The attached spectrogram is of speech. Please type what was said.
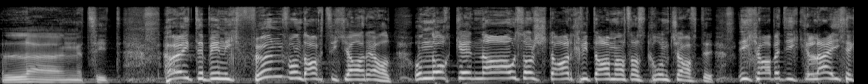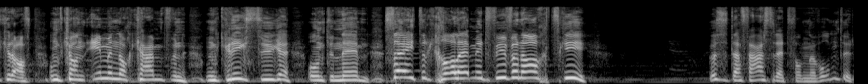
langen Zeit. Heute bin ich 85 Jahre alt und noch genauso stark wie damals als Kundschafter. Ich habe die gleiche Kraft und kann immer noch kämpfen und Kriegszüge unternehmen. Seid der Kaleb mit 85? Was ist der Vers redet von einem Wunder?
